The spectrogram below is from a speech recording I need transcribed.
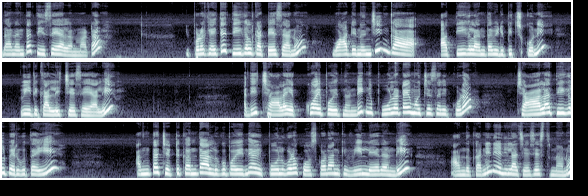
దానంతా తీసేయాలన్నమాట. ఇప్పటికైతే తీగలు కట్టేశాను. వాటి నుంచి ఇంకా ఆ తీగలంతా విడిపించుకొని వీటికి అల్లిచ్చేసేయాలి. అది చాలా ఎక్కువ అయిపోతుందండి ఇంక పూల టైం వచ్చేసరికి కూడా చాలా తీగలు పెరుగుతాయి. అంతా చెట్టుకంతా అల్లుకుపోయింది. అవి పూలు కూడా కోసుకోవడానికి వీలు లేదండి. అందుకని నేను ఇలా చేసేస్తున్నాను.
